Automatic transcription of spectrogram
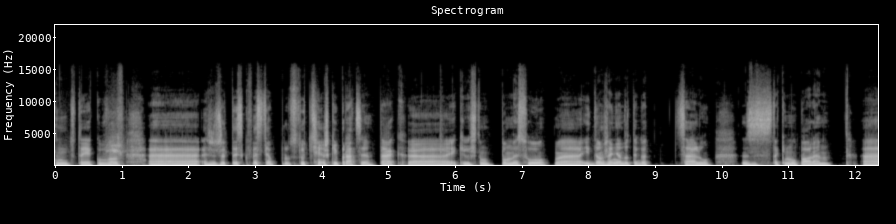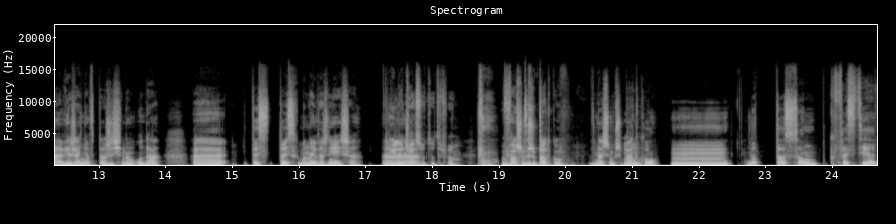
mm, tutaj Jakub Wolf, e, że to jest kwestia po prostu ciężkiej pracy, tak? E, jakiegoś tam pomysłu e, i dążenia do tego celu z, takim uporem, wierzenia w to, że się nam uda. E, I to jest, to jest chyba najważniejsze. E, Ile czasu to trwa? W waszym To- to- przypadku. W naszym przypadku? Mm, no to są kwestie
